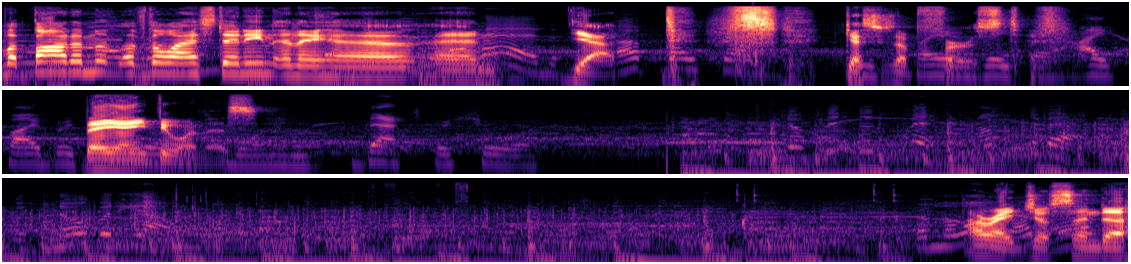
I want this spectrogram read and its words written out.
the bottom of the last inning, and they have, and yeah. guess who's up first? they ain't doing this. That's for sure. All right, Jocinda,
